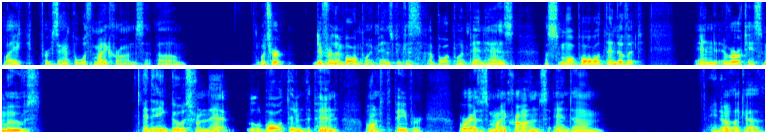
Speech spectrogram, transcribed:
Like, for example, with microns, um, which are different than ballpoint pens because a ballpoint pen has a small ball at the end of it and it rotates and moves. And the ink goes from that little ball at the end of the pen onto the paper. Whereas it's microns and um, you know, like a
